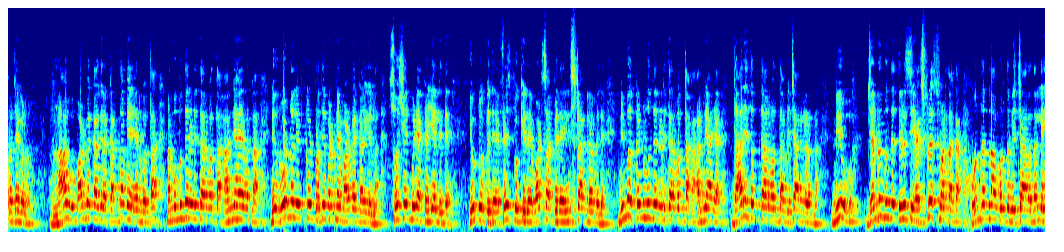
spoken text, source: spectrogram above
ಪ್ರಜೆಗಳು. ನಾವು ಮಾಡಬೇಕಾಗಿರೋ ಕರ್ತವ್ಯ ಏನು ಗೊತ್ತಾ? ನಮ್ಮ ಮುಂದೆ ನಡೀತಾ ಇರುವಂಥ ಅನ್ಯಾಯವನ್ನು ನೀವು ರೋಡ್ನಲ್ಲಿ ಇಟ್ಕೊಂಡು ಪ್ರತಿಭಟನೆ ಮಾಡಬೇಕಾಗಿಲ್ಲ. ಸೋಷಿಯಲ್ ಮೀಡಿಯಾ ಕೈಯಲ್ಲಿದೆ. ಯೂಟ್ಯೂಬ್ ಇದೆ ಫೇಸ್ಬುಕ್ ಇದೆ ವಾಟ್ಸಪ್ ಇದೆ ಇನ್ಸ್ಟಾಗ್ರಾಮ್ ಇದೆ. ನಿಮ್ಮ ಕಣ್ಣು ಮುಂದೆ ನಡೀತಾ ಇರುವಂತಹ ಅನ್ಯಾಯ, ದಾರಿ ತಪ್ಪುತ್ತಾ ಇರುವಂತಹ ವಿಚಾರಗಳನ್ನು ನೀವು ಜನರ ಮುಂದೆ ತಿಳಿಸಿ ಎಕ್ಸ್ಪ್ರೆಸ್ ಮಾಡಿದಾಗ ಒಂದಲ್ಲ ಒಂದು ವಿಚಾರದಲ್ಲಿ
